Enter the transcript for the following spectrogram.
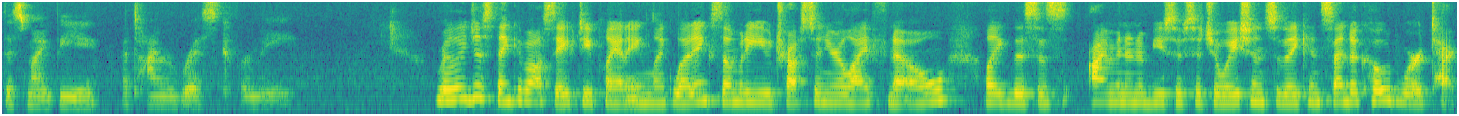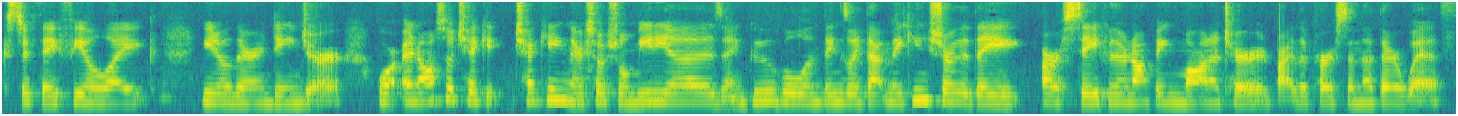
this might be a time of risk for me? Really just think about safety planning like letting somebody you trust in your life know like this is i'm in an abusive situation so they can send a code word text if they feel like you know they're in danger. Or and also check, checking their social medias and google and things like that making sure that they are safe and they're not being monitored by the person that they're with.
